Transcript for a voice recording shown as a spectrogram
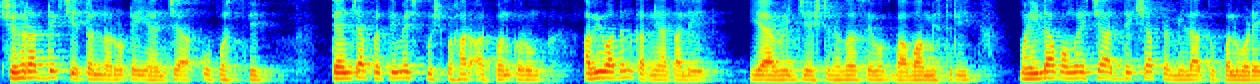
शहराध्यक्ष चेतन नरोटे यांच्या उपस्थितीत त्यांच्या प्रतिमेस पुष्पहार अर्पण करून अभिवादन करण्यात आले. यावेळी ज्येष्ठ नगरसेवक बाबा मिस्त्री महिला काँग्रेसच्या अध्यक्षा प्रमिला तुपलवडे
